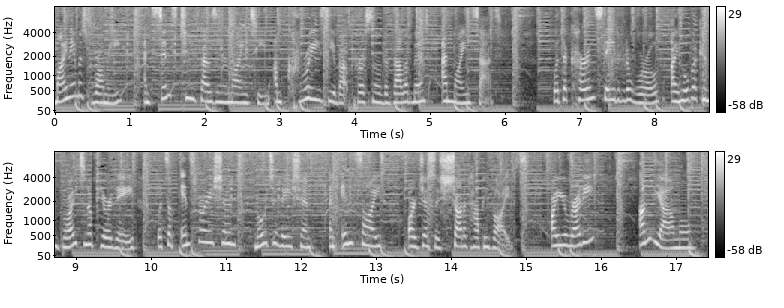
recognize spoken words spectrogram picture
My name is Romy, and since 2019, I'm crazy about personal development and mindset. With the current state of the world, I hope I can brighten up your day with some inspiration, motivation, and insight, or just a shot of happy vibes. Are you ready? Andiamo!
